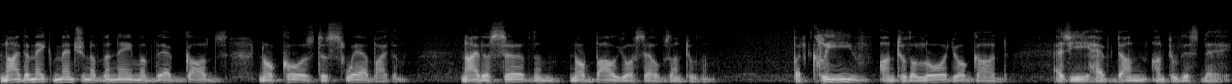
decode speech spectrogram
neither make mention of the name of their gods, nor cause to swear by them, neither serve them, nor bow yourselves unto them, but cleave unto the Lord your God, as ye have done unto this day.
